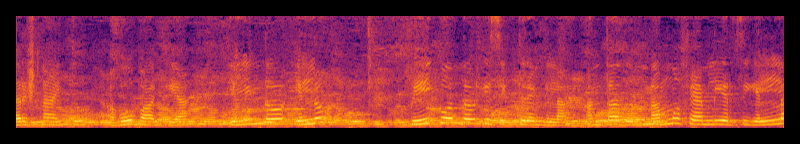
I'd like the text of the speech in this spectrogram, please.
ದರ್ಶನ ಆಯಿತು. ಅಹೋಭಾಗ್ಯ ಎಲ್ಲಿಂದೋ ಎಲ್ಲೋ ಬೇಕು ಅಂದವ್ರಿಗೆ ಸಿಗ್ತಿರಂಗಿಲ್ಲ. ಅಂಥದ್ದು ನಮ್ಮ ಫ್ಯಾಮಿಲಿಯರ್ಸಿಗೆಲ್ಲ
